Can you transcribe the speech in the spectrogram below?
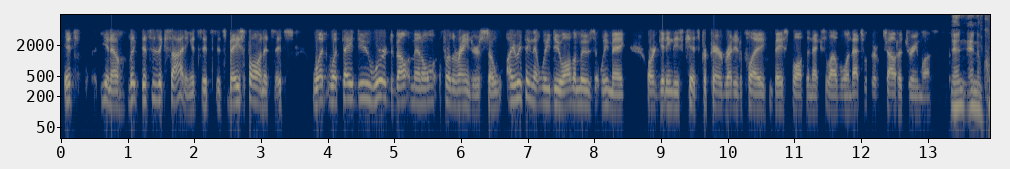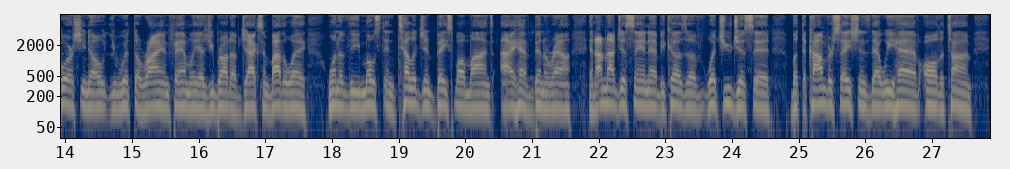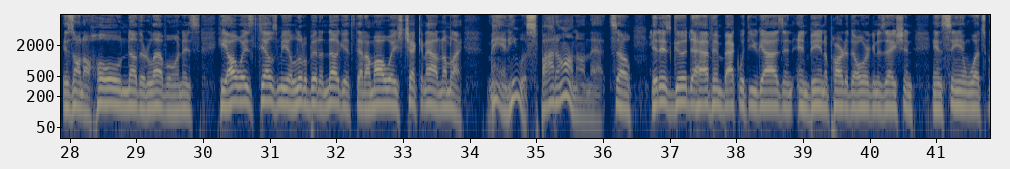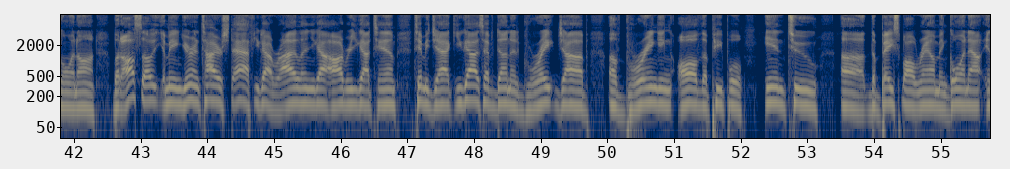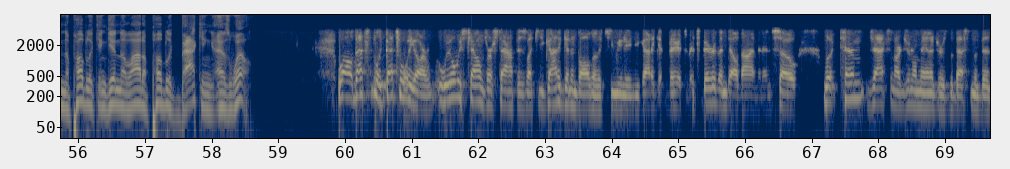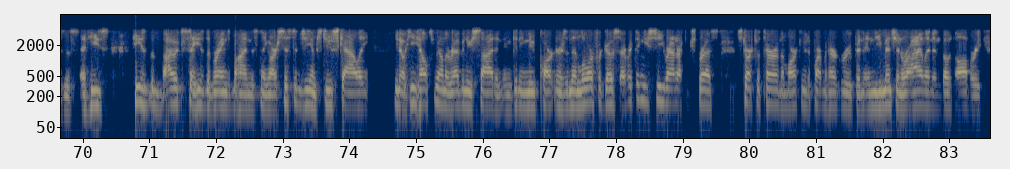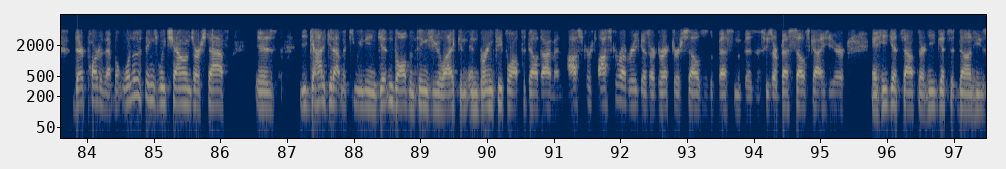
it's you know look, this is exciting. It's it's it's baseball, and it's it's what what they do. We're developmental for the Rangers, so everything that we do, all the moves that we make, are getting these kids prepared, ready to play baseball at the next level, and that's what their childhood dream was. And and of course, you know, you're with the Ryan family, as you brought up Jackson. By the way, one of the most intelligent baseball minds I have been around. And I'm not just saying that because of what you just said, but the conversations that we have all the time is on a whole nother level. And it's he always tells me a little bit of nuggets that I'm always checking out, and I'm like, man, he was spot on on that. So it is good to have him back with you guys and, and being a part of the organization and seeing what's going on. But also, I mean, your entire staff, you got Rylan, you got Aubrey, you got Tim, Timmy Jack. You guys have done a great job of bringing all the people into uh, the baseball realm and going out in the public and getting a lot of public backing as well. Well, that's look. That's what we are. We always challenge our staff is like you got to get involved in the community. You got to get big. It's, it's bigger than Dell Diamond, and so look, Tim Jackson, our general manager, is the best in the business, and he's he's the I would say he's the brains behind this thing. Our assistant GM Stu Scally, you know, he helps me on the revenue side and, and getting new partners, and then Laura Fergosa. Everything you see Round Rock Express starts with her in the marketing department, her group, and, and you mentioned Ryland and both Aubrey. They're part of that. But one of the things we challenge our staff is you got to get out in the community and get involved in things you like and, and bring people out to Dell Diamond. Oscar Oscar Rodriguez, our director of sales, is the best in the business. He's our best sales guy here, and he gets out there and he gets it done. He's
